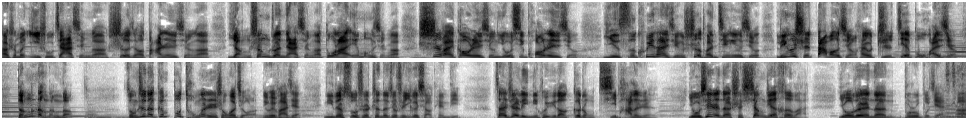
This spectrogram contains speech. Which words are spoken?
还有什么艺术家型啊、社交达人型啊、养生专家型啊、哆啦 A 梦型啊、世外高人型、游戏狂人型、隐私窥探型、社团精英型、零食大王型，还有只借不还型，等等等等。总之呢，跟不同的人生活久了，你会发现你的宿舍真的就是一个小天地。在这里，你会遇到各种奇葩的人，有些人呢是相见恨晚，有的人呢不如不见啊。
